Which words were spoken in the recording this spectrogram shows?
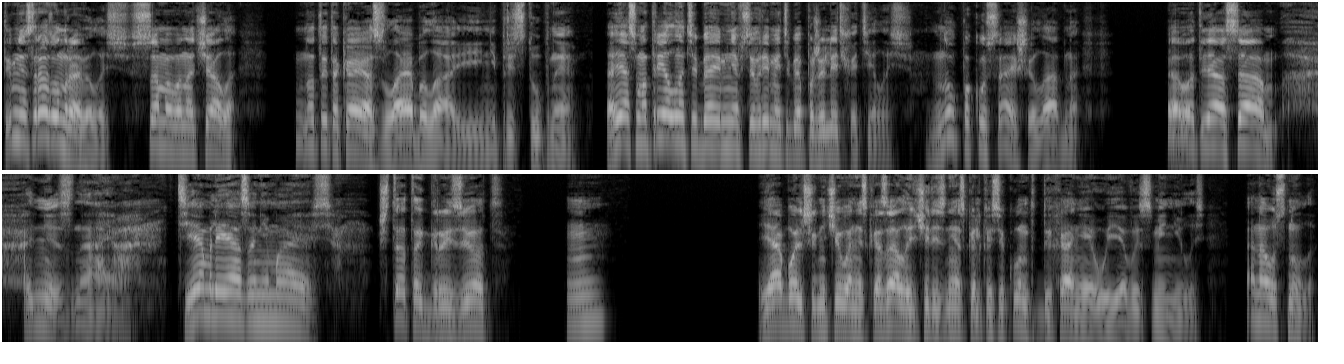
Ты мне сразу нравилась, с самого начала. Но ты такая злая была и неприступная. А я смотрел на тебя, и мне все время тебя пожалеть хотелось. Ну, покусаешь, и ладно. А вот я сам... не знаю. Тем ли я занимаюсь? Что-то грызет. М? Я больше ничего не сказал, и через несколько секунд дыхание у Евы сменилось. Она уснула.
